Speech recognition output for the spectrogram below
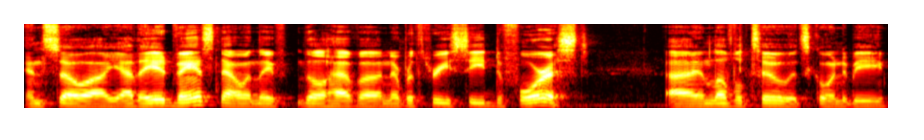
And so, uh, yeah, they advance now, and they they'll have a number three seed DeForest uh, in level two. It's going to be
